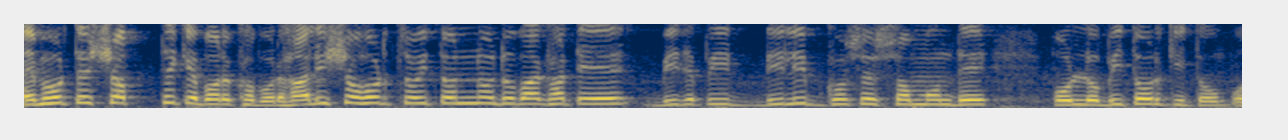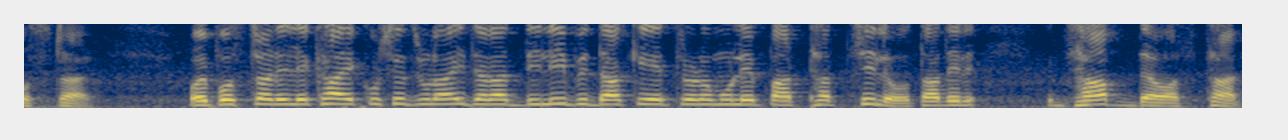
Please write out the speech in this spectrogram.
এই মুহূর্তে সব থেকে বড় খবর হালিশহর চৈতন্য ডোবাঘাটে বিজেপির দিলীপ ঘোষের সম্বন্ধে পড়ল বিতর্কিত পোস্টার। ওই পোস্টারে লেখা, একুশে জুলাই যারা দিলীপ দাকে তৃণমূলে পাঠাচ্ছিল, তাদের ঝাঁপ দেওয়া স্থান।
